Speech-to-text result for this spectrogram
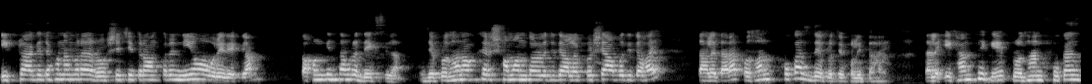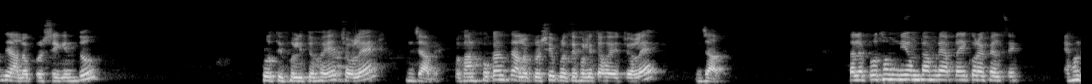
একটু আগে যখন আমরা রশ্মি চিত্র অঙ্কনের নিয়মাবলী দেখলাম তখন কিন্তু আমরা দেখছিলাম যে প্রধান অক্ষের সমান্তরালে যদি আলোকরশ্মি আপতিত হয়, তাহলে তারা প্রধান ফোকাস দিয়ে প্রতিফলিত হয়। তাহলে এখান থেকে প্রধান ফোকাস দিয়ে আলোকরশ্মি কিন্তু প্রতিফলিত হয়ে চলে যাবে। প্রধান ফোকাস দিয়ে আলোকরশ্মি প্রতিফলিত হয়ে চলে যাবে। তাহলে প্রথম নিয়মটা আমরা অ্যাপ্লাই করে ফেলছি। এখন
